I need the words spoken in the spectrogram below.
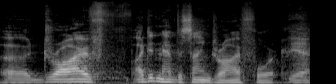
uh, drive. I didn't have the same drive for it. Yeah.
